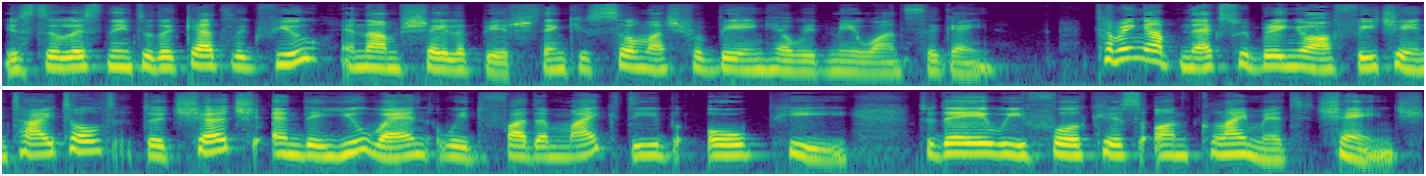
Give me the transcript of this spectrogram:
You're still listening to The Catholic View, and I'm Shayla Pires. Thank you so much for being here with me once again. Coming up next, we bring you our feature entitled The Church and the UN with Father Mike Deeb, OP. Today, we focus on climate change.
